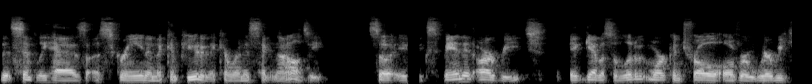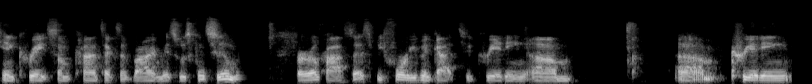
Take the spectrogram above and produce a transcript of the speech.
that simply has a screen and a computer that can run this technology. So it expanded our reach. It gave us a little bit more control over where we can create some context environments with consumers. Early process before we even got to creating um, um, creating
